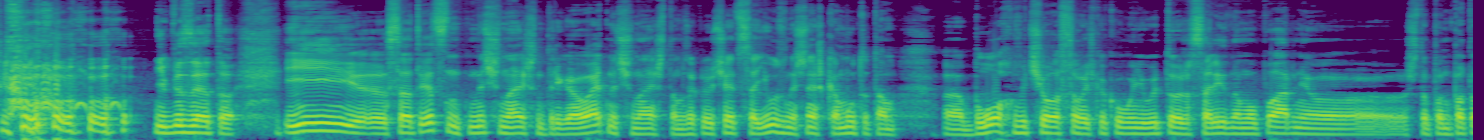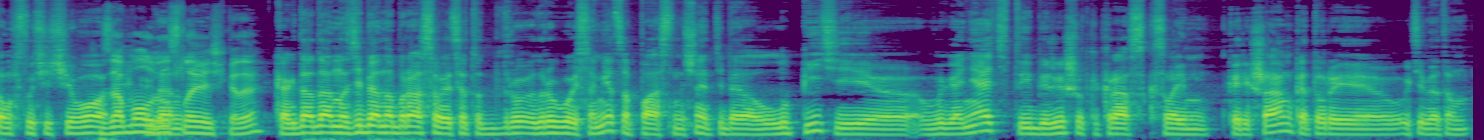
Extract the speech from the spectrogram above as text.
Не без этого. И, соответственно, ты начинаешь интриговать, начинаешь там заключать союзы, начинаешь кому-то там э, блох вычесывать какому-нибудь тоже солидному парню, чтобы он потом в случае чего... Замолвил словечко, да? Когда, да, на тебя набрасывается этот другой самец опасный, начинает тебя лупить и э, выгонять, ты бежишь вот как раз к своим корешам, которые у тебя там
